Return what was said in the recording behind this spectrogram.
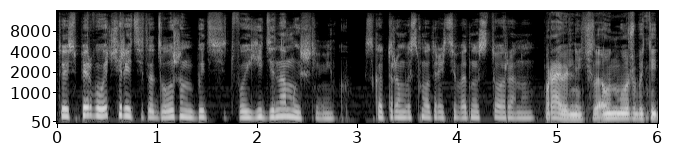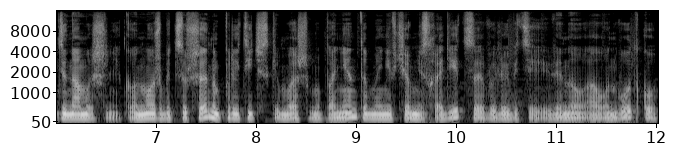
То есть в первую очередь это должен быть твой единомышленник с которым вы смотрите в одну сторону. Правильный человек. Он может быть не единомышленник. Он может быть совершенно политическим вашим оппонентом и ни в чем не сходиться. Вы любите вино, а он водку.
